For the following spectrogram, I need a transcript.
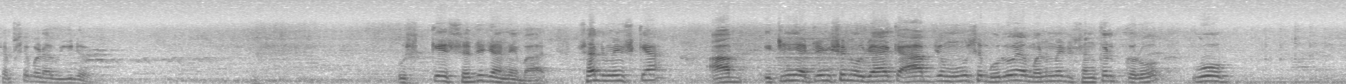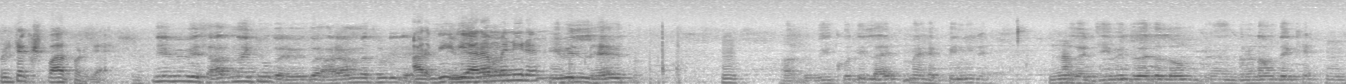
सबसे बड़ा वीर है उसके सद जाने बाद सद मीन्स क्या? आप इतनी अटेंशन हो जाए कि आप जो मुँह से बोलो या मन में जो संकल्प करो वो प्रत्यक्ष पार पड़ जाए। नहीं भी वे साधना क्यों करे? वे आराम में थोड़ी रहे। भी- ये आराम में नहीं रहे। ही विल है हाँ तो वे खुद ही लाइफ में हैप्पी नहीं रहे। ना। अगर जीवित हुए तो लोग घृणाओं देखे। हम्म।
